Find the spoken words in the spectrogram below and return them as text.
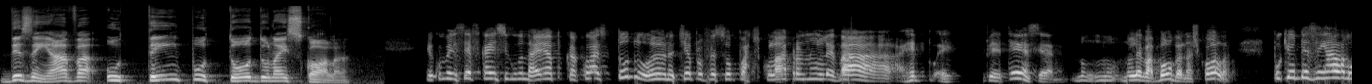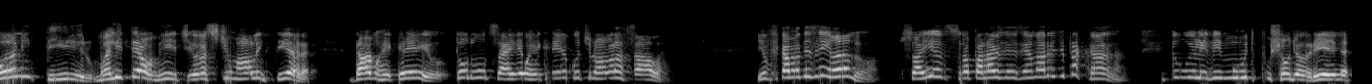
desenhava o tempo todo na escola. Eu comecei a ficar em segunda época quase todo ano. Eu tinha professor particular para não levar repetência, não, não, levar bomba na escola, porque eu desenhava o ano inteiro, mas literalmente eu assistia uma aula inteira dava o recreio, todo mundo saía do recreio e continuava na sala. E eu ficava desenhando. Só, ia, só parava de desenhar na hora de ir para casa. Então eu levei muito puxão de orelha.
